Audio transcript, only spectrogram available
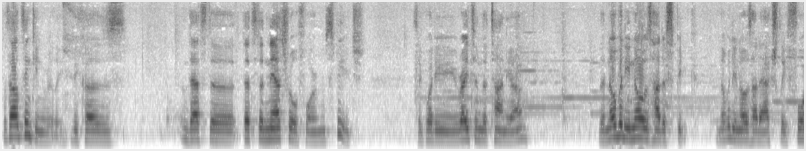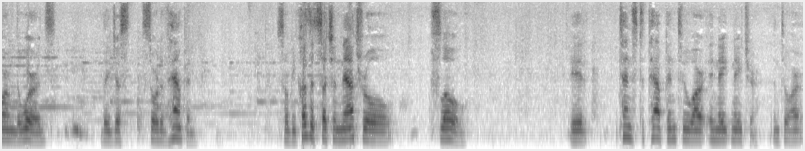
without thinking, really, because that's the that's the natural form of speech. It's like what he writes in the Tanya that nobody knows how to speak. Nobody knows how to actually form the words. They just sort of happen. So because it's such a natural flow, it tends to tap into our innate nature, into our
